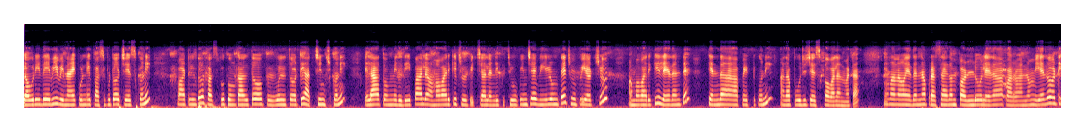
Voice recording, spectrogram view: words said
గౌరీదేవి వినాయకుడిని పసుపుతో చేసుకొని వాటితో పసుపు కుంకాలతో పువ్వులతోటి అర్చించుకొని ఇలా తొమ్మిది దీపాలు అమ్మవారికి చూపించాలండి. చూపించే వీలుంటే చూపించచ్చు అమ్మవారికి లేదంటే కింద పెట్టుకుని అలా పూజ చేసుకోవాలన్నమాట. మనం ఏదన్నా ప్రసాదం పళ్ళు లేదా పరమాన్నం ఏదో ఒకటి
